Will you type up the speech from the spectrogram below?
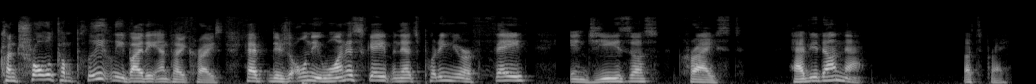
controlled completely by the antichrist. Have, there's only one escape and that's putting your faith in Jesus Christ. Have you done that? Let's pray.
